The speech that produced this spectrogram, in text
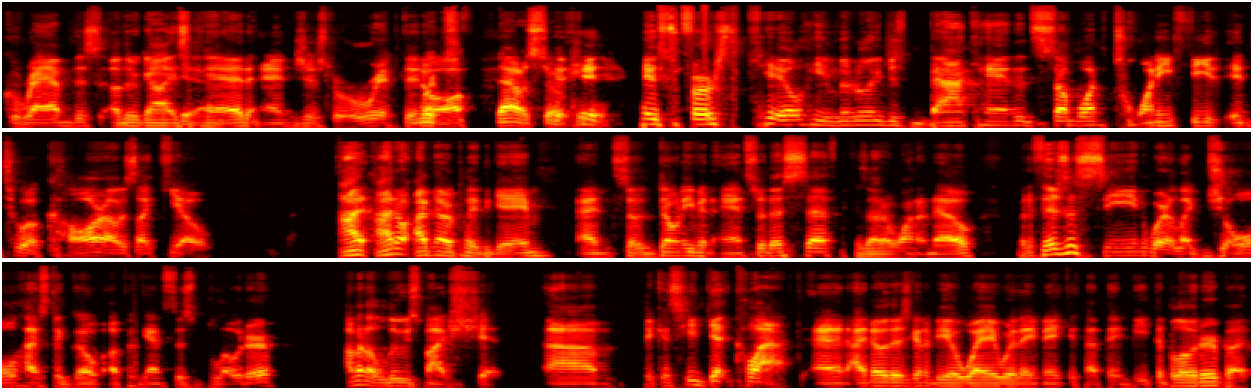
grabbed this other guy's head and just ripped it which, off. That was so cool. His first kill, he literally just backhanded someone twenty feet into a car. I was like, yo. I, I don't I've never played the game and so don't even answer this, Seth, because I don't want to know. But if there's a scene where like Joel has to go up against this bloater, I'm gonna lose my shit. Um, because he'd get clapped. And I know there's gonna be a way where they make it that they beat the bloater, but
